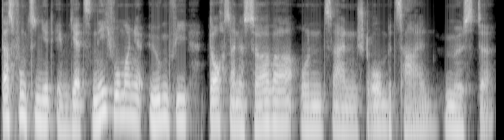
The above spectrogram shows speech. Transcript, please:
Das funktioniert eben jetzt nicht, wo man ja irgendwie doch seine Server und seinen Strom bezahlen müsste.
